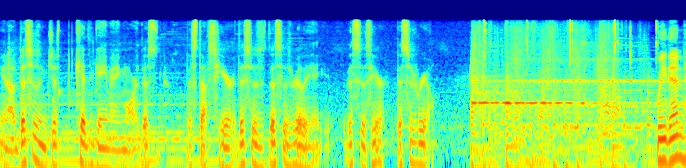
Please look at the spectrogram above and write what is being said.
you know, this isn't just kids game anymore. This, this stuff's here. This is, this is really, this is here. This is real. We then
